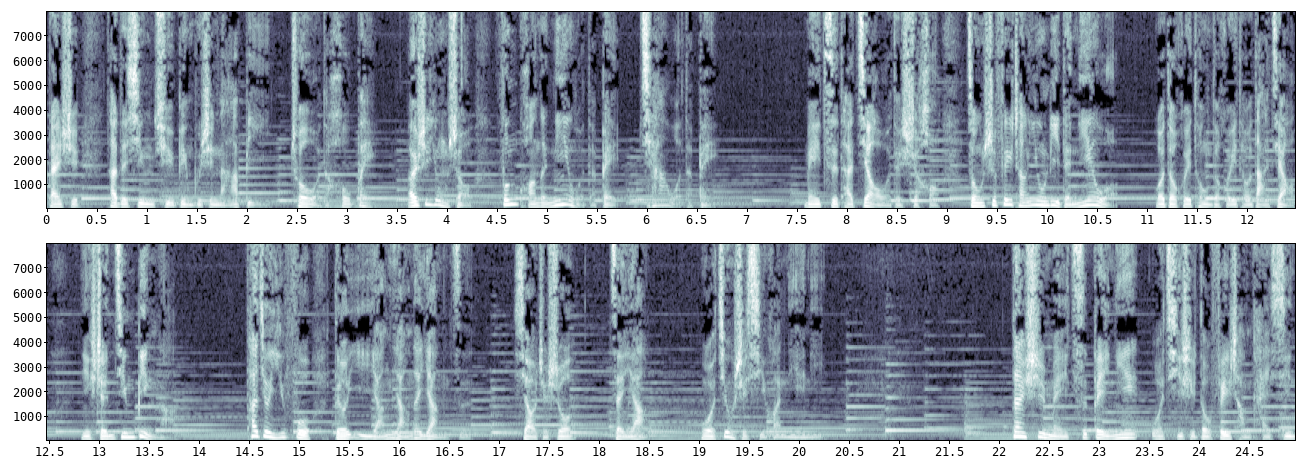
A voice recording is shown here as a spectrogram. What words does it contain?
但是她的兴趣并不是拿笔戳我的后背，而是用手疯狂的捏我的背、掐我的背。每次她叫我的时候，总是非常用力的捏我。我都会痛得回头大叫：“你神经病啊！”他就一副得意洋洋的样子，笑着说：“怎样？我就是喜欢捏你。”但是每次被捏，我其实都非常开心，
